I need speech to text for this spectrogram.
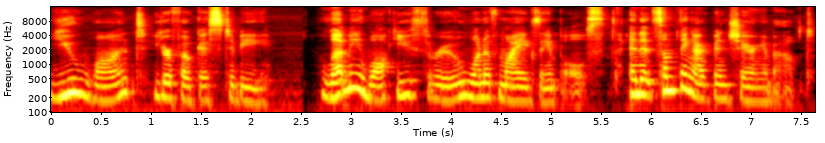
you want your focus to be. Let me walk you through one of my examples, and it's something I've been sharing about.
